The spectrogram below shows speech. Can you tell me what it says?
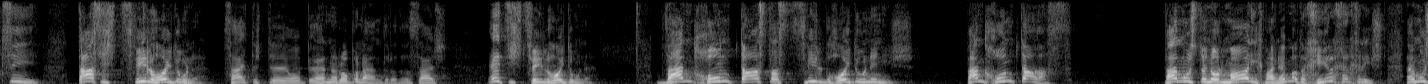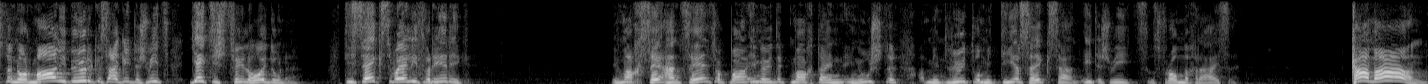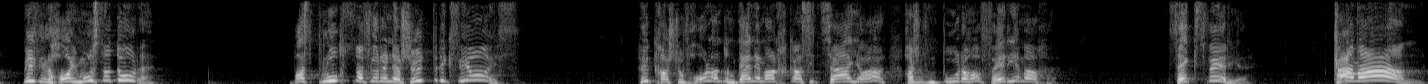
Das ist zu viel heute unten. Sagt der Berner Oberländer, oder was sagst? Jetzt ist zu viel heute unten. Wann kommt das, dass zu viel heute unten ist? Wann kommt das? Wann muss der normale, ich meine nicht mal der Kirchenchrist, wann muss der normale Bürger sagen in der Schweiz, jetzt ist zu viel heute unten? Die sexuelle Verirrung. Ich mache, habe Seelsorge immer wieder gemacht in, in Uster mit Leuten, die mit dir Sex haben, in der Schweiz, aus frommen Kreisen. Come on! Wie viel Heu muss noch durch? Was braucht es noch für eine Erschütterung für uns? Heute kannst du auf Holland und Dänemark gehen seit zehn Jahren. Kannst auf dem Bauernhof Ferien machen. Sechs Ferien. Come on!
